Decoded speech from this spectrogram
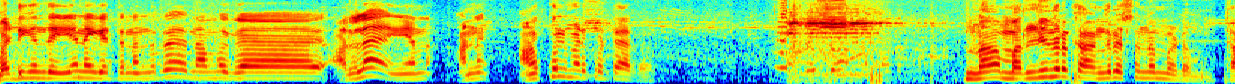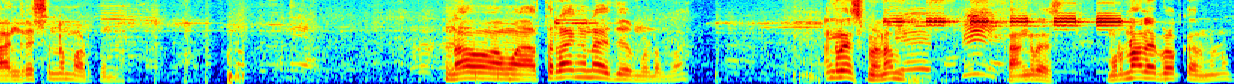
ಬಡ್ಡಿಗಿಂತ ಏನಾಗೈತೆ ಅಂದ್ರೆ ನಮಗೆ ಅಲ್ಲ ಏನು ಅನು ಅನುಕೂಲ ಮಾಡಿಕೊಟ್ಟಾರ ನಾ ಮೊದ್ಲಿಂದ್ರ ಕಾಂಗ್ರೆಸ್ನ ಮೇಡಮ್ ಕಾಂಗ್ರೆಸ್ನ ಮಾಡ್ಕೊಂಡು ನಾವು ಆ ಇದ್ದೇವೆ madam. Congress madam? Congress. Mrinal Hebbalkar madam.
